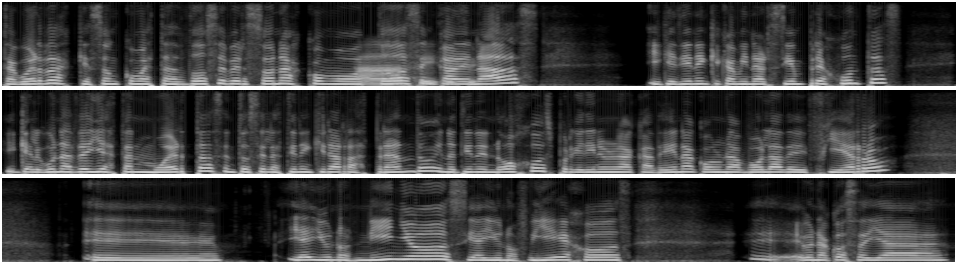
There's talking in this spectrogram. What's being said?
¿Te acuerdas que son como estas 12 personas como ah, todas encadenadas y que tienen que caminar siempre juntas y que algunas de ellas están muertas, entonces las tienen que ir arrastrando y no tienen ojos porque tienen una cadena con una bola de fierro? Eh, y hay unos niños y hay unos viejos es una cosa ya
